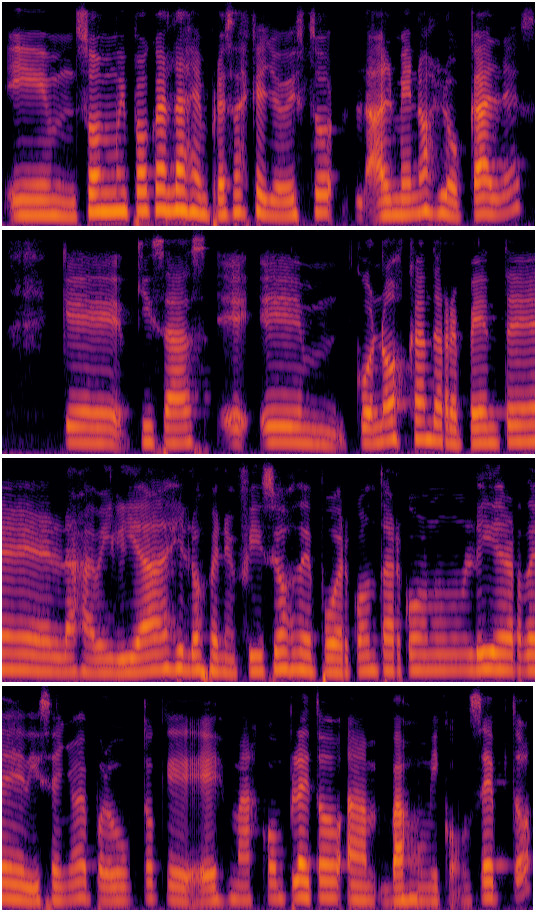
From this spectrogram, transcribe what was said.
Y mm, son muy pocas las empresas que yo he visto, al menos locales, que quizás eh, em, conozcan de repente las habilidades y los beneficios de poder contar con un líder de diseño de producto que es más completo bajo mi concepto.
